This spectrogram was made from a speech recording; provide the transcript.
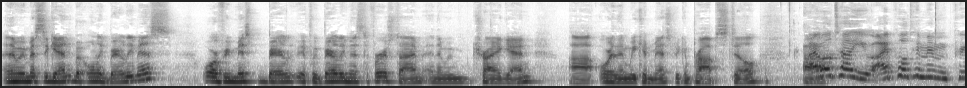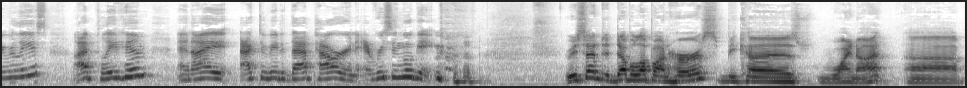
and then we miss again, but only barely miss, or if we miss barely, if we barely miss the first time, and then we try again, uh, or then we can miss, we can prob still. I Uh, will tell you, I pulled him in pre-release. I played him, and I activated that power in every single game. We decided to double up on hers because why not? Uh,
